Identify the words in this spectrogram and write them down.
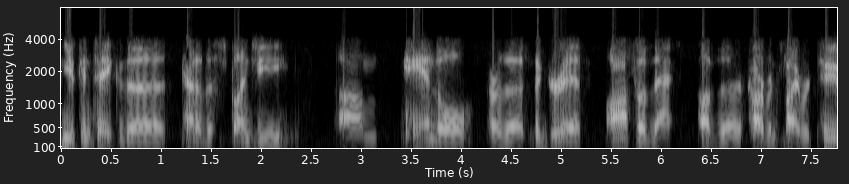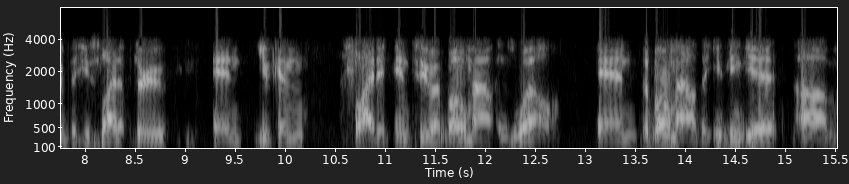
you can take the kind of the spongy um, handle or the, the grip off of that of the carbon fiber tube that you slide up through, and you can slide it into a bow mount as well. And the bow mount that you can get, um,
